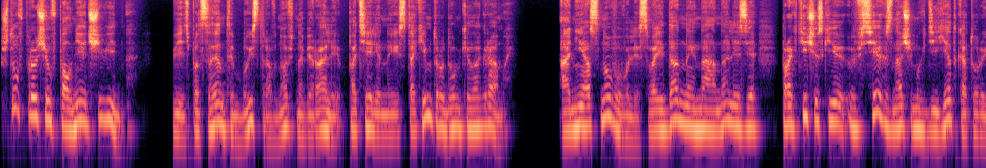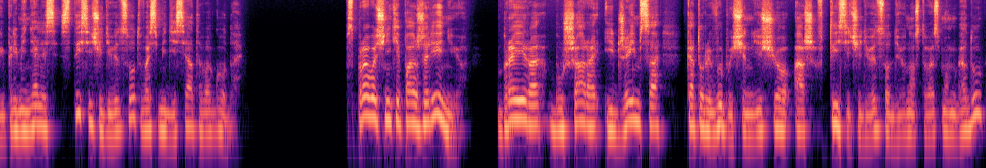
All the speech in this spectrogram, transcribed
Что, впрочем, вполне очевидно. Ведь пациенты быстро вновь набирали потерянные с таким трудом килограммы. Они основывали свои данные на анализе практически всех значимых диет, которые применялись с 1980 года. В справочнике по ожирению Брейра, Бушара и Джеймса, который выпущен еще аж в 1998 году,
